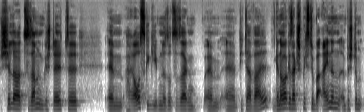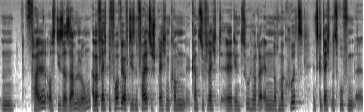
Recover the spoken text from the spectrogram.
Schiller zusammengestellte ähm, herausgegebene sozusagen ähm, äh, Peter Wall. Genauer gesagt sprichst du über einen äh, bestimmten Fall aus dieser Sammlung. Aber vielleicht bevor wir auf diesen Fall zu sprechen kommen, kannst du vielleicht äh, den ZuhörerInnen noch mal kurz ins Gedächtnis rufen, äh,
